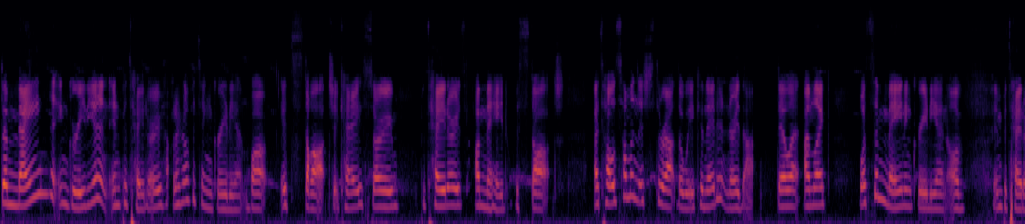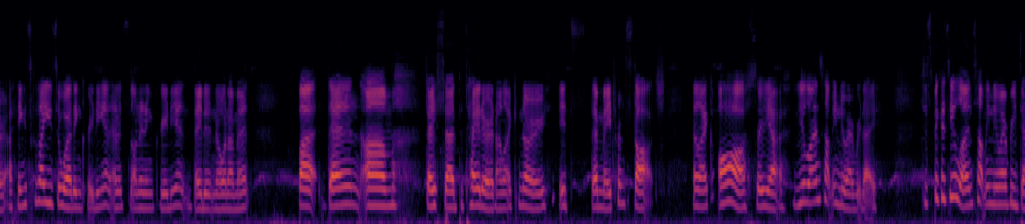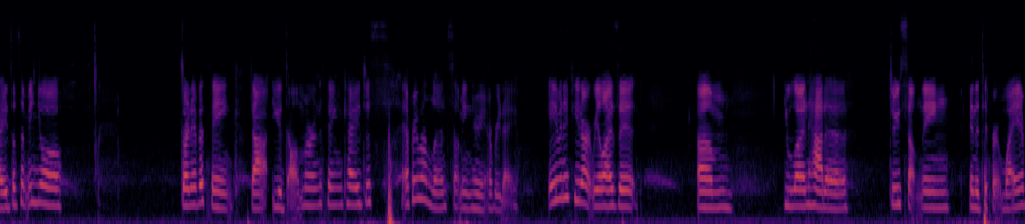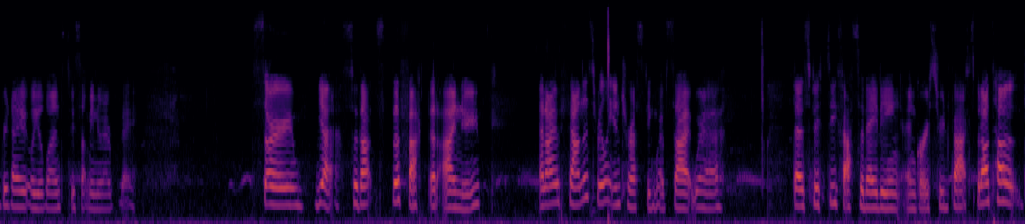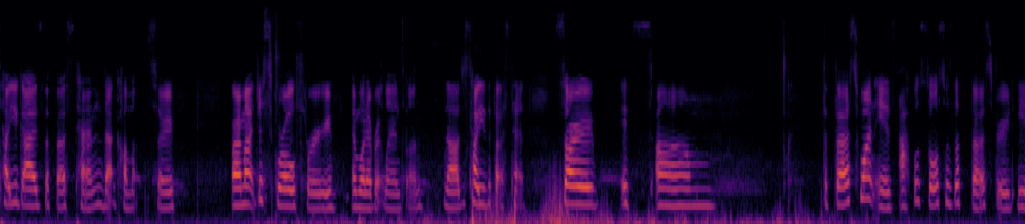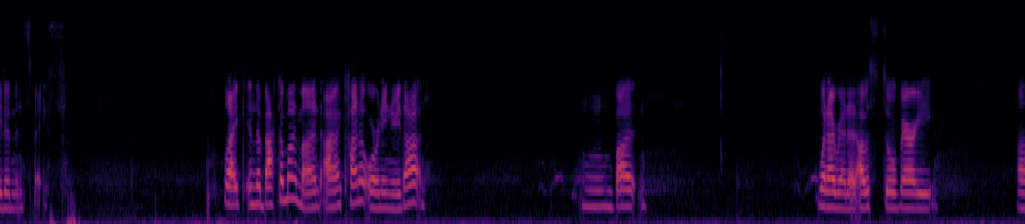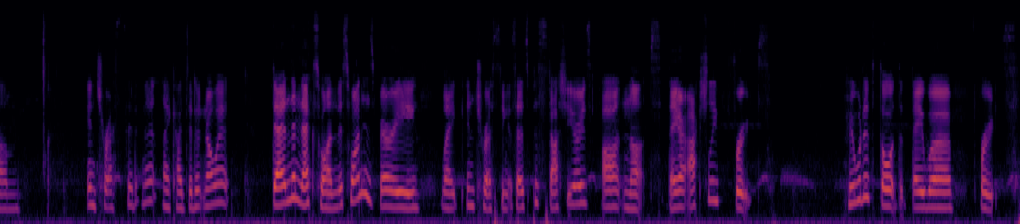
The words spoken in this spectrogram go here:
the main ingredient in potato, I don't know if it's an ingredient, but it's starch, okay? So potatoes are made with starch. I told someone this throughout the week and they didn't know that. They're like, I'm like, what's the main ingredient of in potato? I think it's because I used the word ingredient and it's not an ingredient. They didn't know what I meant. But then um, they said potato and I'm like, no, it's they're made from starch. They're like, oh, so yeah, you learn something new every day just because you learn something new every day doesn't mean you're don't ever think that you're dumb or anything, okay? Just everyone learns something new every day. Even if you don't realize it, um, you learn how to do something in a different way every day, or you learn to do something new every day. So, yeah, so that's the fact that I knew. And I found this really interesting website where there's 50 fascinating and gross food facts, but I'll tell tell you guys the first 10 that come up. So, or I might just scroll through and whatever it lands on. No, I'll just tell you the first 10. So, it's um the first one is applesauce was the first food eaten in space. Like in the back of my mind, I kind of already knew that. Mm, but when I read it, I was still very um, interested in it. Like I didn't know it. Then the next one, this one is very like interesting. It says pistachios aren't nuts. They are actually fruits. Who would have thought that they were fruits?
